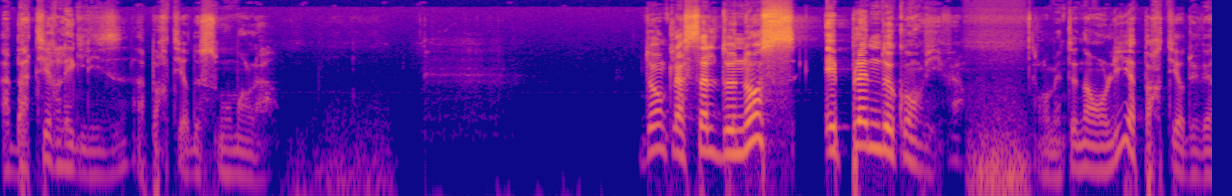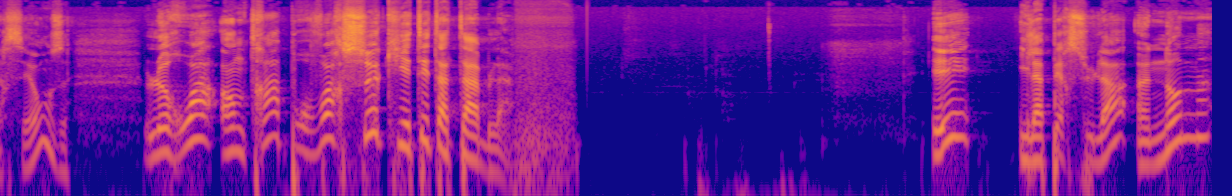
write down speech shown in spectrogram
à bâtir l'Église à partir de ce moment-là. Donc la salle de noces est pleine de convives. Maintenant on lit à partir du verset 11. Le roi entra pour voir ceux qui étaient à table. Et il aperçut là un homme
